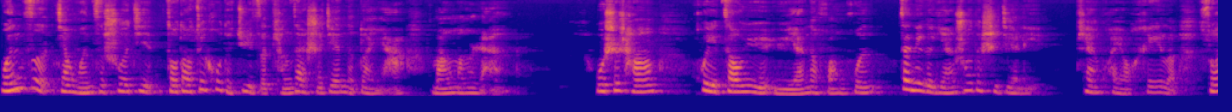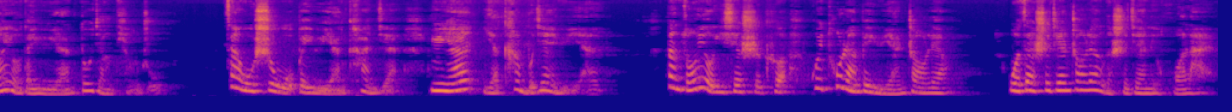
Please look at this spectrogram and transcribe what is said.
文字将文字说尽，走到最后的句子停在时间的断崖，茫茫然。我时常。会遭遇语言的黄昏，在那个言说的世界里，天快要黑了，所有的语言都将停住，再无事物被语言看见，语言也看不见语言。但总有一些时刻会突然被语言照亮。我在时间照亮的时间里活来。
